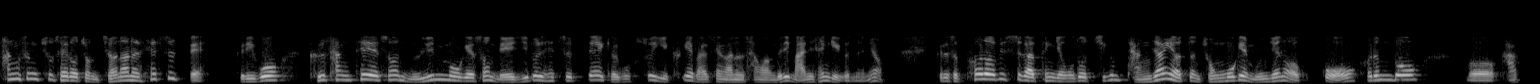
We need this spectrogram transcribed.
상승 추세로 좀 전환을 했을 때 그리고 그 상태에서 눌림목에서 매집을 했을 때 결국 수익이 크게 발생하는 상황들이 많이 생기거든요. 그래서 펄어비스 같은 경우도 지금 당장의 어떤 종목의 문제는 없고 흐름도 뭐 갑,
